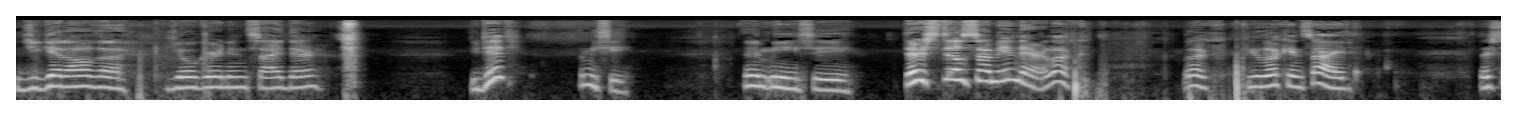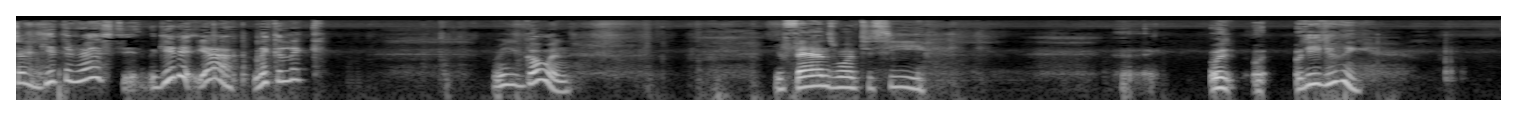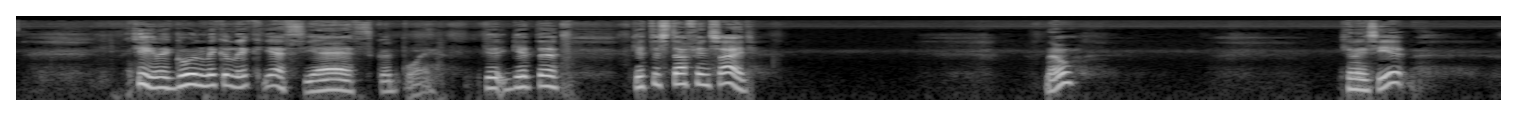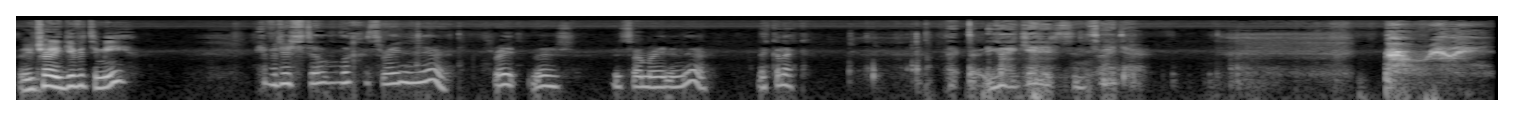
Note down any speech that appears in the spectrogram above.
Did you get all the yogurt inside there? You did? Let me see. Let me see. There's still some in there. Look. Look. If you look inside, there's some. Get the rest. Get it. Yeah. Lick a lick. Where you going? Your fans want to see. What, what, what are you doing? Okay, like go and lick a lick. Yes, yes, good boy. Get get the get the stuff inside. No? Can I see it? Are you trying to give it to me? Yeah, but there's still look, it's right in there. It's right there's there's some right in there. Lick a lick. You gotta get it. It's inside there.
